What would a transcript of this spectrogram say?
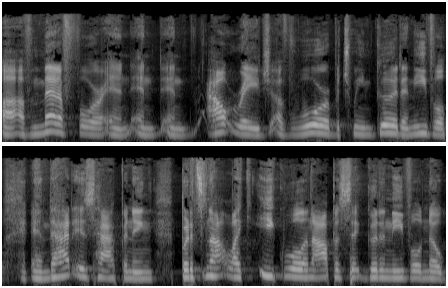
uh, of metaphor and, and, and outrage of war between good and evil. And that is happening, but it's not like equal and opposite good and evil. No,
